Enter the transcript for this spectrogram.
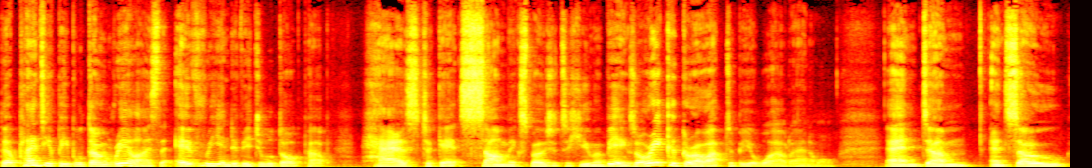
that plenty of people don't realize that every individual dog pup has to get some exposure to human beings, or it could grow up to be a wild animal. And um, and so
